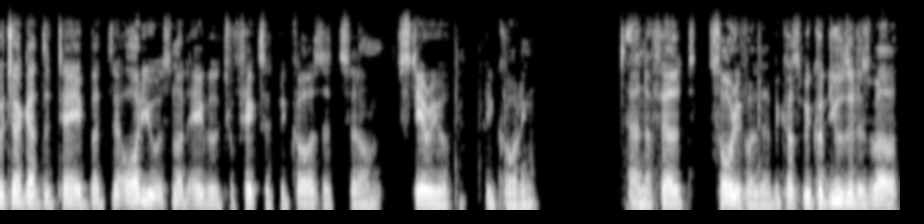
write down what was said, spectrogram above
which I got the tape, but the audio is not able to fix it because it's um, stereo recording. And I felt sorry for that because we could use it as well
